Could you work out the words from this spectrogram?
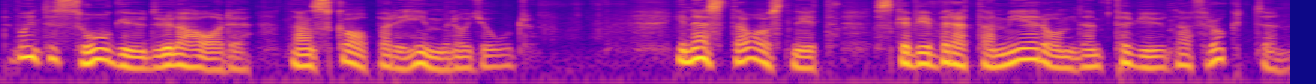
Det var inte så Gud ville ha det när han skapade himmel och jord. I nästa avsnitt ska vi berätta mer om den förbjudna frukten.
